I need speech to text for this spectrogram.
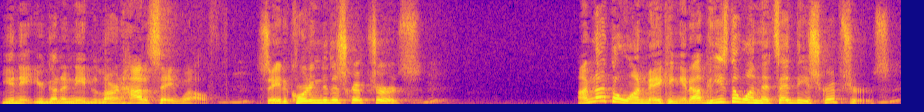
you need you're gonna need to learn how to say wealth mm -hmm. say it according to the scriptures mm -hmm. I'm not the one making it up he's the one that said these scriptures mm -hmm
